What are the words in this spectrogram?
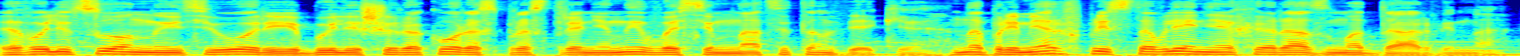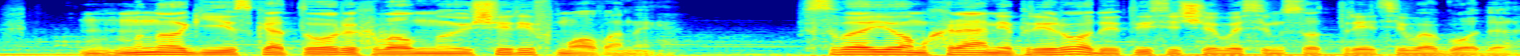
Эволюционные теории были широко распространены в XVIII веке, например, в представлениях Эразма Дарвина, многие из которых волнующе рифмованы. В своем «Храме природы» 1803 года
